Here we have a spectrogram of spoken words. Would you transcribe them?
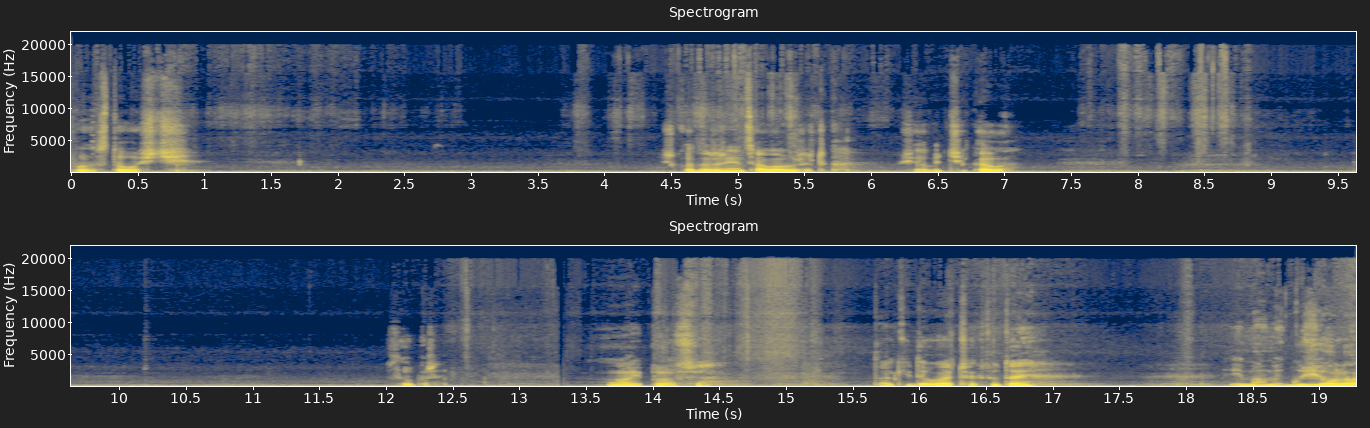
pozostałości. Szkoda, że nie cała łyżeczka. Musiała być ciekawa. Super. O i proszę. Taki dołeczek tutaj. I mamy guziola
